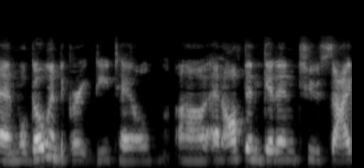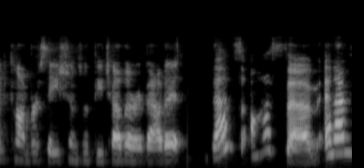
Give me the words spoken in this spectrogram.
and will go into great detail uh, and often get into side conversations with each other about it. That's awesome. And I'm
